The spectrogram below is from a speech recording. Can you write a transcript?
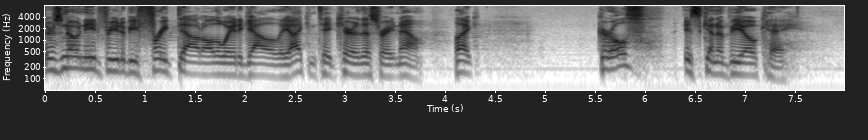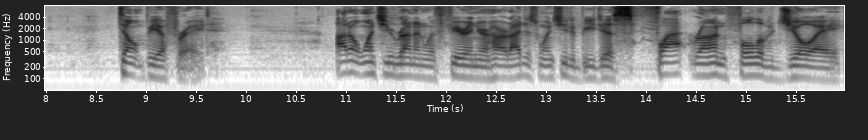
There's no need for you to be freaked out all the way to Galilee. I can take care of this right now. Like, girls, it's gonna be okay. Don't be afraid. I don't want you running with fear in your heart. I just want you to be just flat run, full of joy.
